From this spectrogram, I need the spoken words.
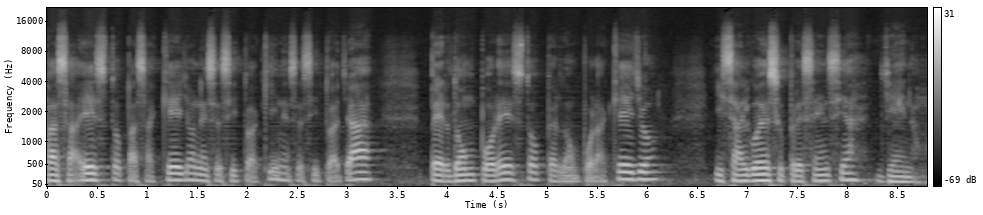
pasa esto, pasa aquello, necesito aquí, necesito allá, perdón por esto, perdón por aquello, y salgo de su presencia lleno.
